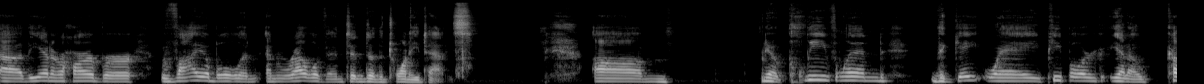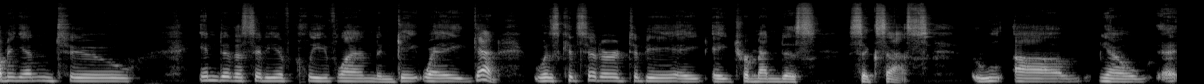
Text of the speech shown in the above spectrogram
uh, the Inner Harbor viable and, and relevant into the 2010s. Um, you know, Cleveland, the gateway, people are, you know, coming into into the city of Cleveland and Gateway again was considered to be a, a tremendous success. Uh, you know, eh,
